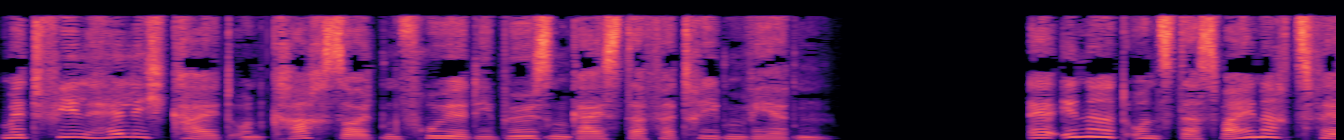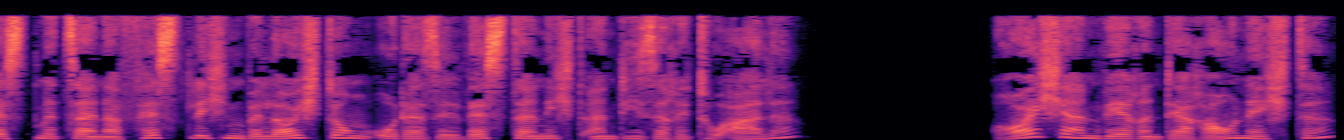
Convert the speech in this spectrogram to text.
Mit viel Helligkeit und Krach sollten früher die bösen Geister vertrieben werden. Erinnert uns das Weihnachtsfest mit seiner festlichen Beleuchtung oder Silvester nicht an diese Rituale? Räuchern während der Rauhnächte?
